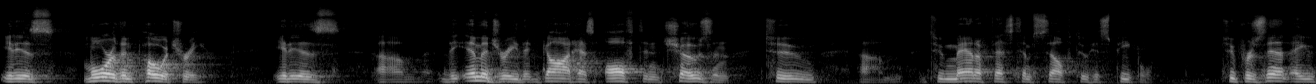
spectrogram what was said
It is more than poetry, it is um, the imagery that God has often chosen to, um, to manifest Himself to His people, to present a,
